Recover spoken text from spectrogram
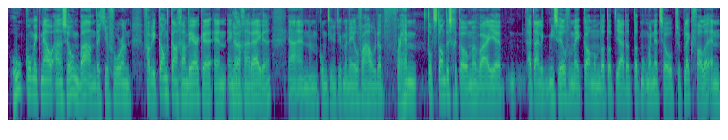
hoe kom ik nou aan zo'n baan? Dat je voor een fabrikant kan gaan werken en, en Ja. kan gaan rijden. Ja, en dan komt hij natuurlijk met een heel verhaal dat voor hem tot stand is gekomen. Waar je uiteindelijk niet zo heel veel mee kan. Omdat dat, ja, dat, dat moet maar net zo op zijn plek vallen. En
